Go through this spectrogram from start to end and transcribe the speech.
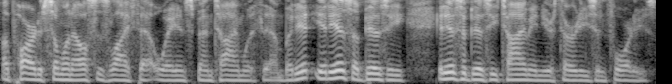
a part of someone else's life that way and spend time with them. But it, it is a busy it is a busy time in your 30s and 40s.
